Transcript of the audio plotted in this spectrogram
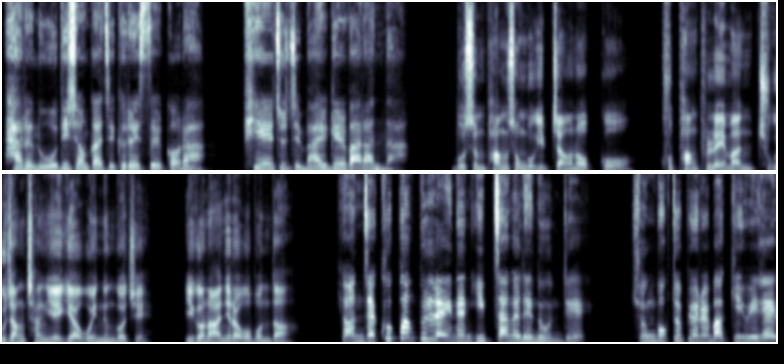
다른 오디션까지 그랬을 거라 피해주지 말길 바란다. 무슨 방송국 입장은 없고 쿠팡 플레이만 주구장창 얘기하고 있는 거지. 이건 아니라고 본다. 현재 쿠팡 플레이는 입장을 내놓은 뒤 중복 투표를 막기 위해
